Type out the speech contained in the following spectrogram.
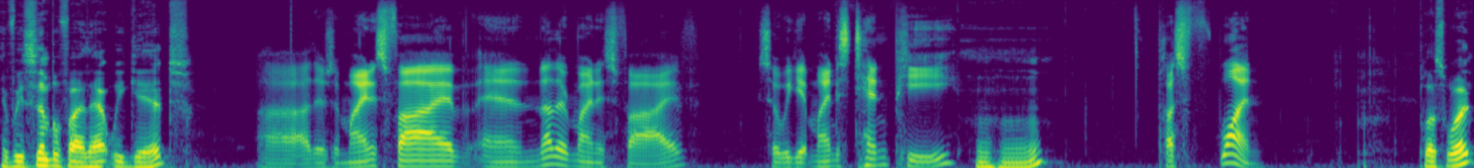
If we simplify that, we get Uh, there's a minus 5 and another minus 5. So we get minus 10P mm-hmm. plus 1 plus what?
